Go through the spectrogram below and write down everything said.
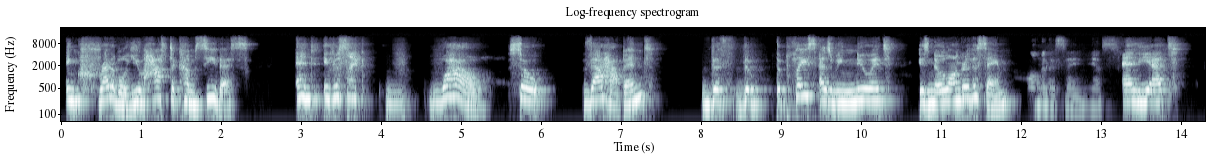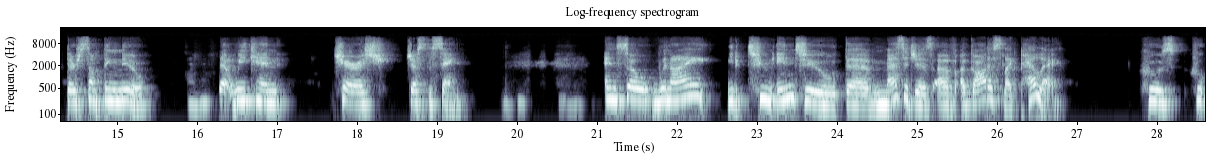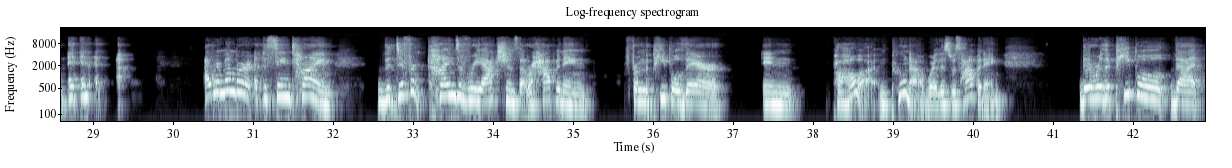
incredible. You have to come see this. And it was like, wow. So that happened. The, the, the place as we knew it is no longer the same. No longer the same, yes. And yet there's something new mm-hmm. that we can cherish just the same. Mm-hmm. And so when I you know, tune into the messages of a goddess like Pele, who's who, and, and I remember at the same time the different kinds of reactions that were happening from the people there in Pahoa and Puna, where this was happening. There were the people that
